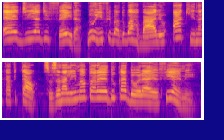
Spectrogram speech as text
é dia de feira no IFBA do Barbalho, aqui na capital. Suzana Lima para a Educadora FM.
